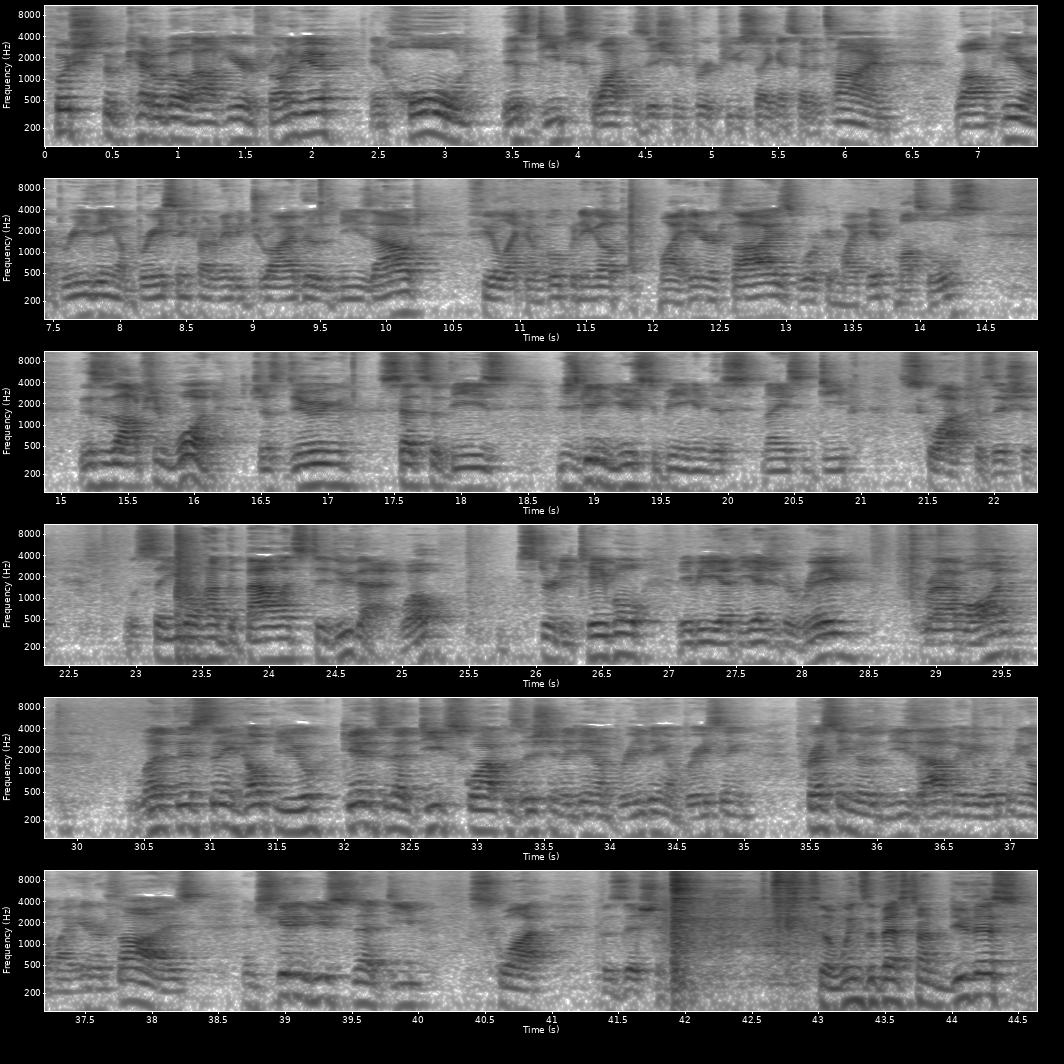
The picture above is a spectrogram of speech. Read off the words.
push the kettlebell out here in front of you and hold this deep squat position for a few seconds at a time. While I'm here, I'm breathing, I'm bracing, trying to maybe drive those knees out feel like I'm opening up my inner thighs, working my hip muscles. This is option one, just doing sets of these, just getting used to being in this nice deep squat position. Let's say you don't have the balance to do that. Well, sturdy table, maybe at the edge of the rig, grab on, let this thing help you get into that deep squat position. Again, I'm breathing, I'm bracing, pressing those knees out, maybe opening up my inner thighs, and just getting used to that deep squat position. So when's the best time to do this?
